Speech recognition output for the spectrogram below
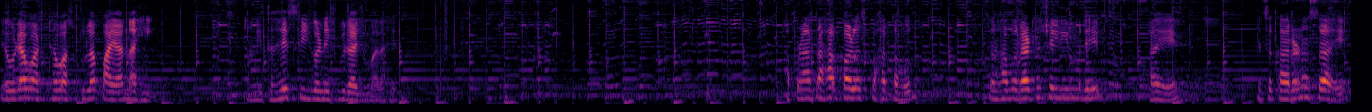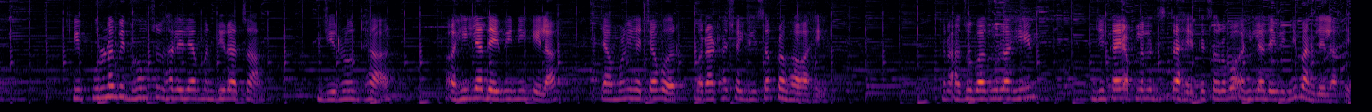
एवढ्या वाठ्या वास्तूला पाया नाही. आणि इथं हे श्री गणेश विराजमान आहेत. आपण आता हा काळच पाहत आहोत. तर हा मराठा शैलीमध्ये आहे. याचं कारण असं आहे की पूर्ण विध्वंस झालेल्या मंदिराचा जीर्णोद्धार अहिल्यादेवींनी केला. त्यामुळे ह्याच्यावर मराठा शैलीचा प्रभाव आहे. तर आजूबाजूलाही जे काही आपल्याला दिसतं आहे ते सर्व अहिल्या देवींनी बांधलेलं आहे.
